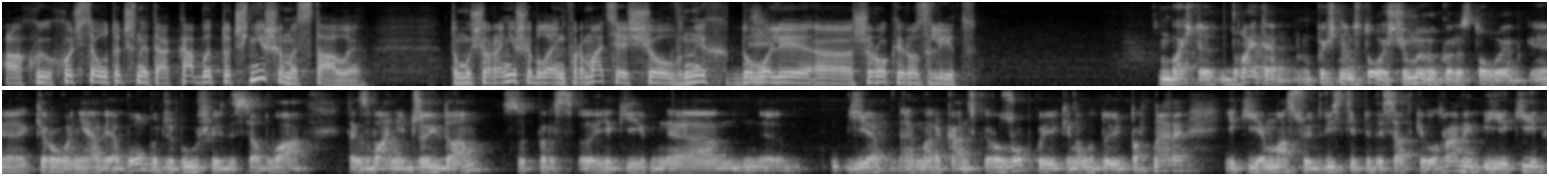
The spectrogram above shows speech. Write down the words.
А хочеться уточнити, а каби точнішими стали? Тому що раніше була інформація, що в них доволі е, широкий розліт. Бачите, давайте почнемо з того, що ми використовуємо е, керовані авіабомби GBU-62, так звані JDAM, з які е, е, є американською розробкою, які нам надають партнери, які є масою 250 кілограмів і які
